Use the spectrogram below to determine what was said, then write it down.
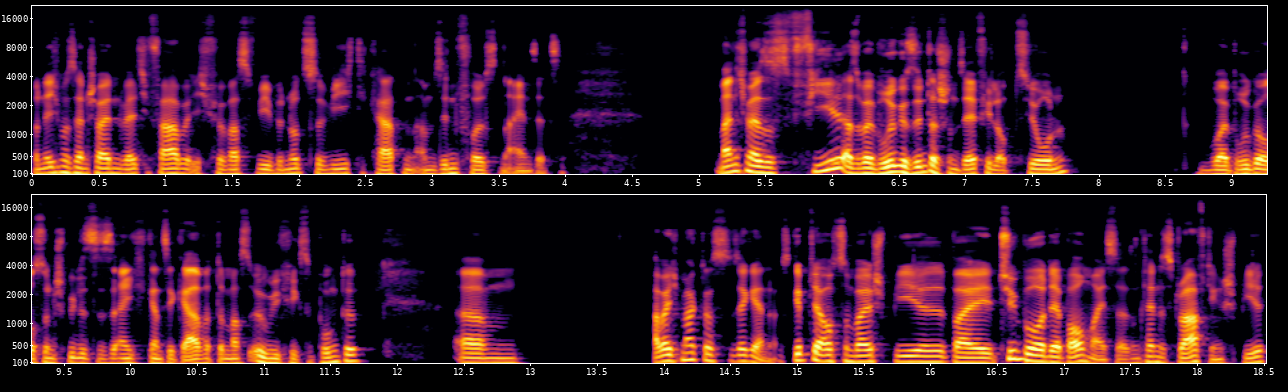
und ich muss entscheiden, welche Farbe ich für was wie benutze, wie ich die Karten am sinnvollsten einsetze. Manchmal ist es viel, also bei Brügge sind das schon sehr viele Optionen. Wobei Brügge auch so ein Spiel ist, ist eigentlich ganz egal, was du machst, irgendwie kriegst du Punkte. Ähm, aber ich mag das sehr gerne. Es gibt ja auch zum Beispiel bei Tybor der Baumeister, also ein kleines Drafting-Spiel.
